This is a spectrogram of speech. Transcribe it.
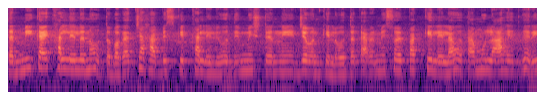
तर मी काय खाल्लेलं नव्हतं बघा. चहा बिस्किट खाल्लेली होती. मिस्टरने जेवण केलं होतं. कारण मी स्वयंपाक केलेला होता. मुलं आहेत घरी.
